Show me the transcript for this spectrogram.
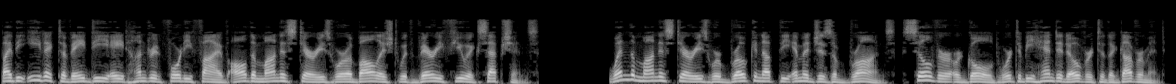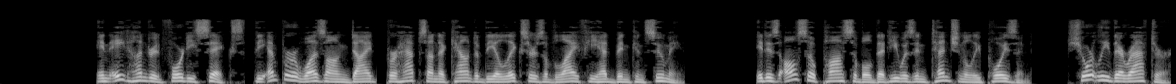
By the edict of AD 845 all the monasteries were abolished with very few exceptions. When the monasteries were broken up the images of bronze, silver or gold were to be handed over to the government. In 846, the Emperor Wuzong died, perhaps on account of the elixirs of life he had been consuming. It is also possible that he was intentionally poisoned. Shortly thereafter,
